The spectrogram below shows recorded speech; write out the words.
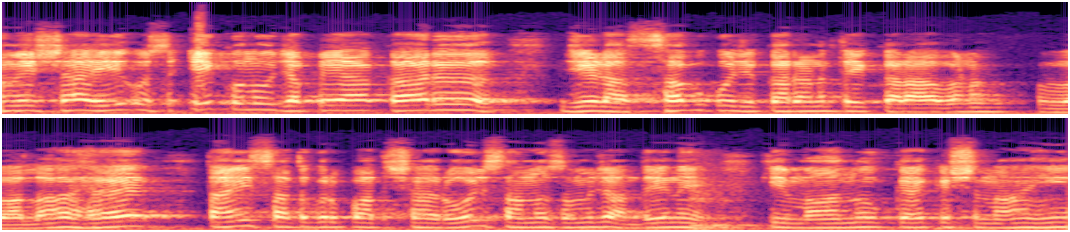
ਹਮੇਸ਼ਾ ਹੀ ਉਸ ਇੱਕ ਨੂੰ ਜਪਿਆ ਕਰ, ਜਿਹੜਾ ਸਭ ਕੁਝ ਕਰਨ ਤੇ ਕਰਾਵਣ ਵਾਲਾ ਹੈ। ਤਾਂ ਹੀ ਸਤਿਗੁਰ ਪਾਤਸ਼ਾਹ ਰੋਜ਼ ਸਾਨੂੰ ਸਮਝਾਉਂਦੇ ਨੇ ਕਿ ਮਨ ਨੂੰ ਕਹਿ ਕਿਛ ਨਾਹੀ,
